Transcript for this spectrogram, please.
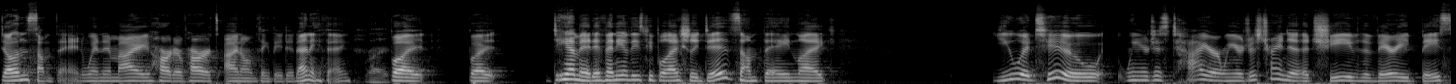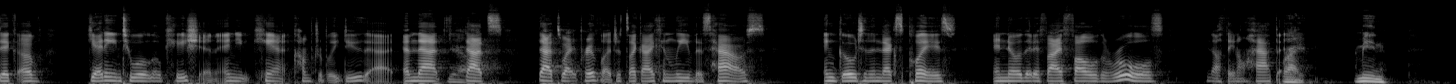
done something when in my heart of hearts i don't think they did anything Right. but but damn it if any of these people actually did something like you would too when you're just tired when you're just trying to achieve the very basic of getting to a location and you can't comfortably do that and that Yeah. that's that's white privilege it's like i can leave this house and go to the next place and know that if i follow the rules nothing will happen Right. I mean,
